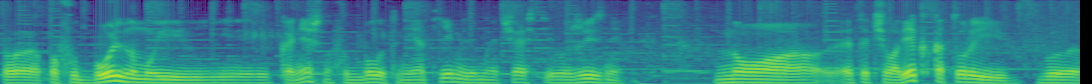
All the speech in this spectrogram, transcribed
по, по футбольному, и, и, конечно, футбол это неотъемлемая часть его жизни – но это человек, который в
